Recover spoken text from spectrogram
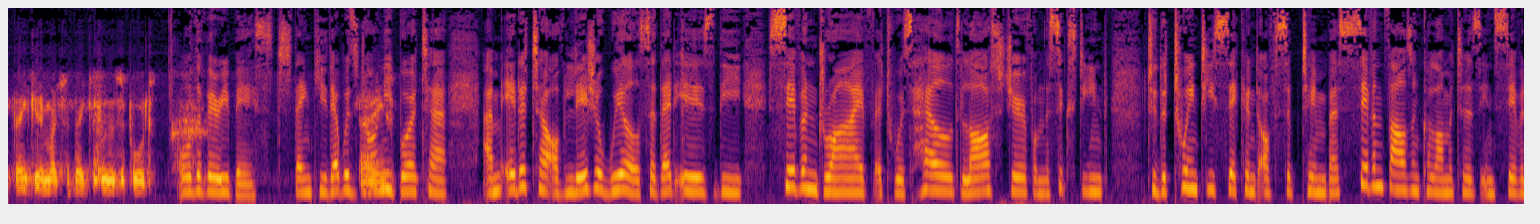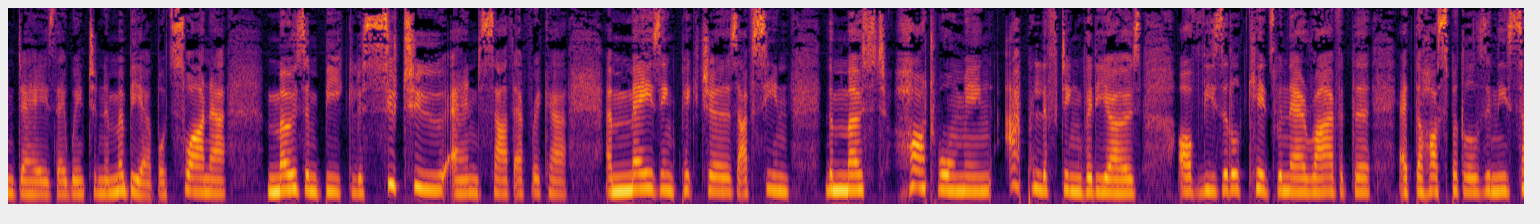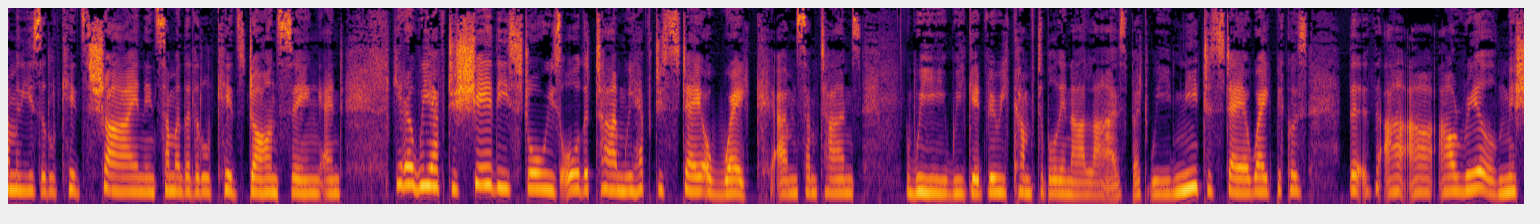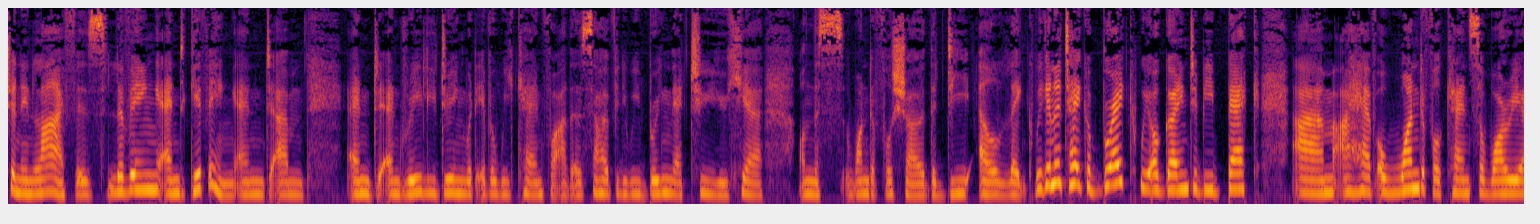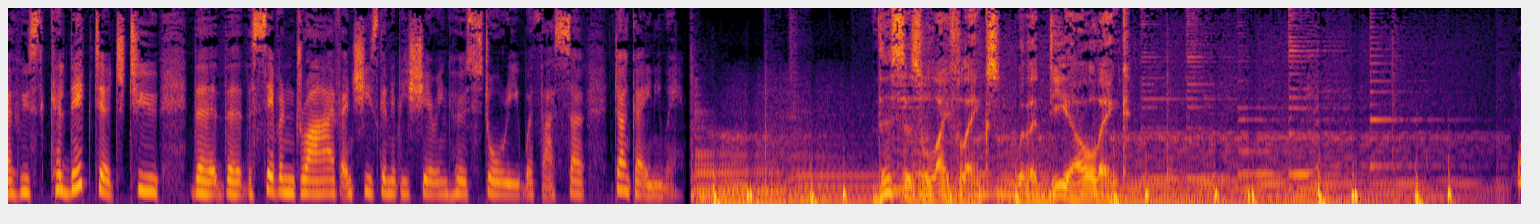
Thank you very much and thank you for the support. All the very best. Thank you. That was Donnie Botha, um, editor of Leisure Wheel. So that is the Seven Drive. It was held last year from the 16th to the 22nd of September. 7,000 kilometers in seven days. They went to Namibia, Botswana, Mozambique, Lesotho and South Africa. Amazing pictures. I've seen the most heartwarming, uplifting videos of these little kids when they arrive at the, at the hospitals and these, some of these little kids shy and some of the little kids dancing. And, you know, we have to share these stories all the time. We have to stay awake. Um, sometimes we, we get very comfortable in our lives, but we need to stay awake because the, the our, our, our, real mission in life is living and giving and, um, and, and really doing whatever we can for others. So hopefully we bring that to you here on this wonderful show, the DL Link. We're going to take a break. We are going to be back. Um, I have a wonderful cancer warrior who's connected to the, the, the Seven Drive and she's going to be sharing her story with us. So don't go anywhere. This is Lifelinks with a DL link.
